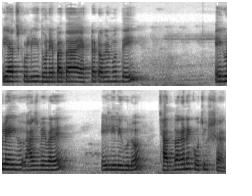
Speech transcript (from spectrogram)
পেঁয়াজ, কলি, ধনে পাতা একটা টবের মধ্যেই এইগুলো এই আসবে এবারে। এই লিলিগুলো। ছাদ বাগানে কচুর শাক।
